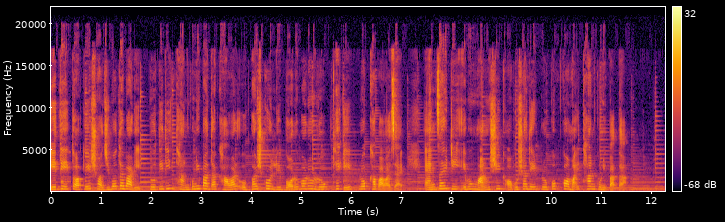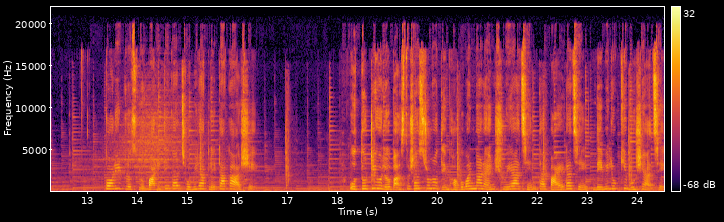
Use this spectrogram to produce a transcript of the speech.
এতে ত্বকের সজীবতা বাড়ে। প্রতিদিন থানকুনি পাতা খাওয়ার অভ্যাস করলে বড় বড় রোগ থেকে রক্ষা পাওয়া যায়। অ্যাংজাইটি এবং মানসিক অবসাদের প্রকোপ কমায় থানকুনি পাতা। পরের প্রশ্ন, বাড়িতে তার ছবি রাখলে টাকা আসে। উত্তরটি হলো, বাস্তুশাস্ত্র মতে ভগবান নারায়ণ শুয়ে আছেন, তার পায়ের কাছে দেবী লক্ষ্মী বসে আছে।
